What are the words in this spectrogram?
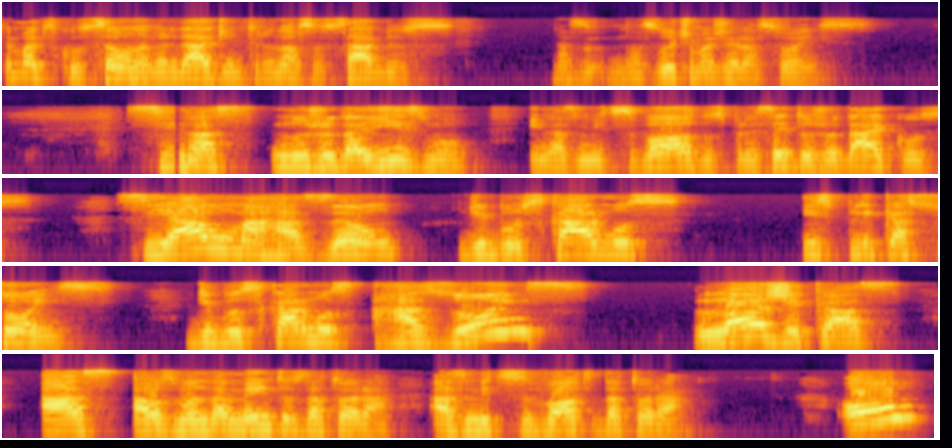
Tem uma discussão, na verdade, entre nossos sábios nas, nas últimas gerações. Se nas, no judaísmo e nas mitzvot, nos preceitos judaicos, se há uma razão de buscarmos explicações, de buscarmos razões lógicas às, aos mandamentos da Torá, às mitzvot da Torá. Ou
